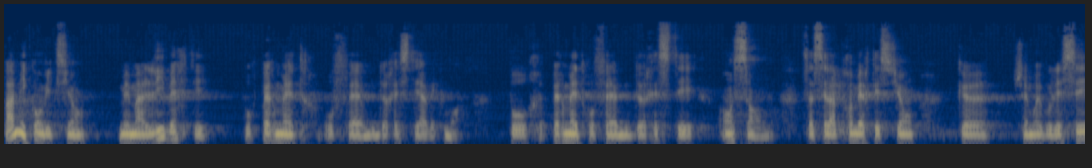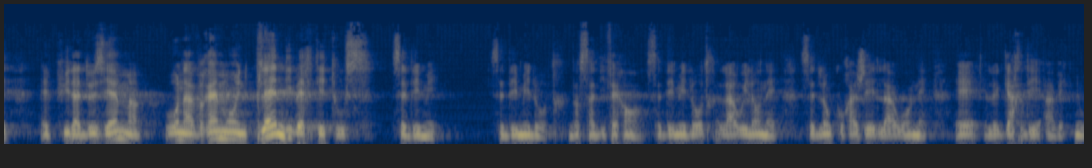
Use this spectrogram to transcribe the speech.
pas mes convictions, mais ma liberté pour permettre aux faibles de rester avec moi pour permettre aux faibles de rester ensemble Ça, c'est la première question que j'aimerais vous laisser. Et puis la deuxième, où on a vraiment une pleine liberté tous, c'est d'aimer. C'est d'aimer l'autre dans sa différence, c'est d'aimer l'autre là où il en est, c'est de l'encourager là où on est et le garder avec nous.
